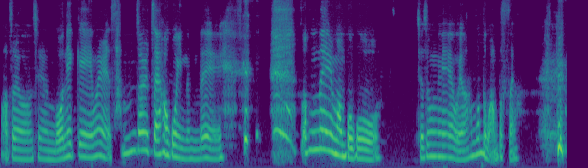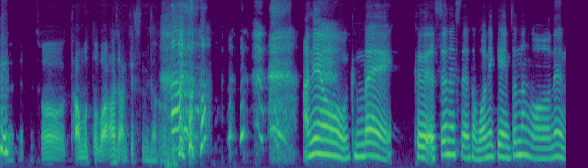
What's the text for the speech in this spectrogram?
맞아요. 지금 머니게임을 3절째 하고 있는데 thumbnail만 보고 죄송해요. 한 번도 안 봤어요. 네, 저 다음부터 말하지 않겠습니다. 아니에요. 근데 그 SNS에서 머니 게임 뜨는 거는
